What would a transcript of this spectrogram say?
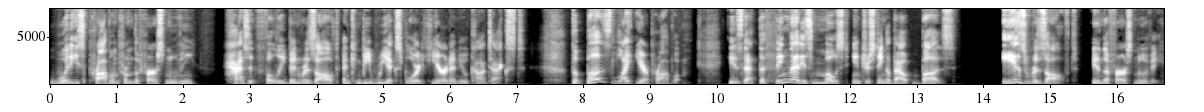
Woody's problem from the first movie hasn't fully been resolved and can be re explored here in a new context. The Buzz Lightyear problem is that the thing that is most interesting about Buzz is resolved in the first movie.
